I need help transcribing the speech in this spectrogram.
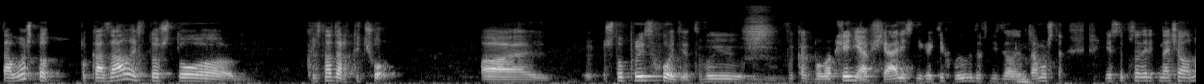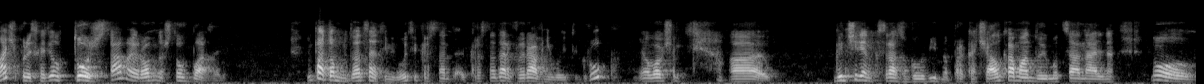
с того, что показалось то, что Краснодар, ты чё? А, что происходит? Вы, вы как бы вообще не общались, никаких выводов не сделали. Потому что, если посмотреть начало матча, происходило то же самое ровно, что в Базеле. Ну, потом в 20-й минуте Краснодар, Краснодар выравнивает игру. В общем, э, Гончаренко сразу было видно, прокачал команду эмоционально. Но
